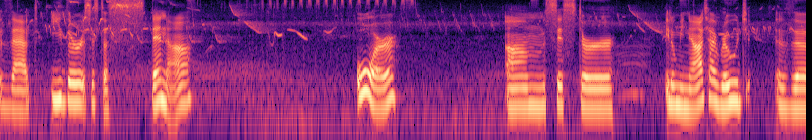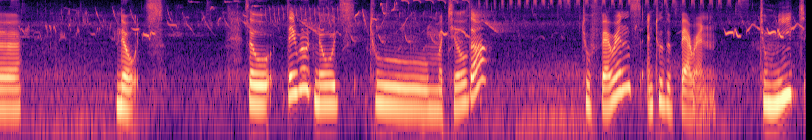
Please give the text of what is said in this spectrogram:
that either Sister Stenna or um, Sister Illuminata wrote the notes. So they wrote notes to Matilda, to Ferenc, and to the Baron to meet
